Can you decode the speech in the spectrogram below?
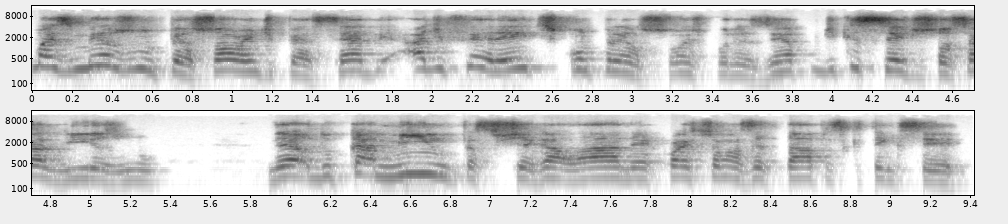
mas mesmo no pessoal a gente percebe há diferentes compreensões, por exemplo, de que seja socialismo, né, do caminho para se chegar lá, né, quais são as etapas que têm que ser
